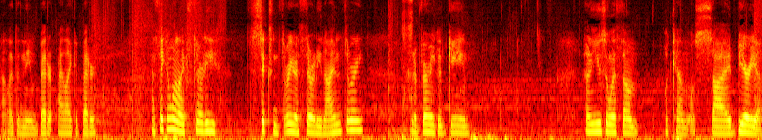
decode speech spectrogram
I like the name better. I like it better. I think I went like 36 and 3 or 39 and 3. Had a very good game. And I'm using with um what camo? Siberia.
